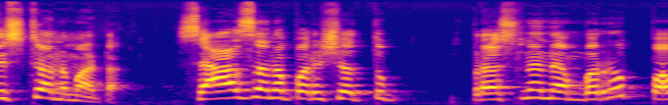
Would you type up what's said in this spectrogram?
లిస్ట్ అన్నమాట. శాసన పరిషత్తు ప్రశ్న నెంబరు ప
